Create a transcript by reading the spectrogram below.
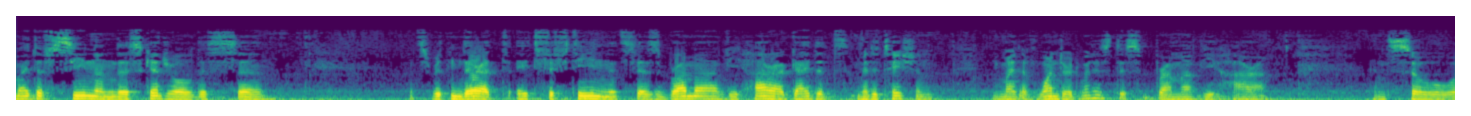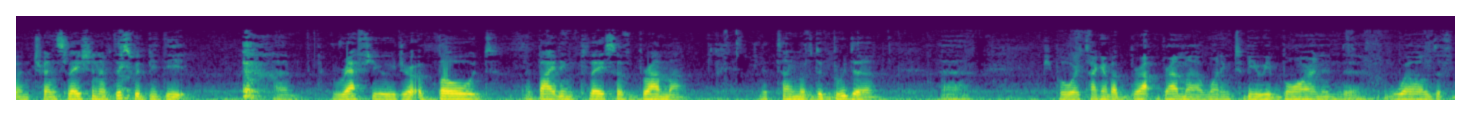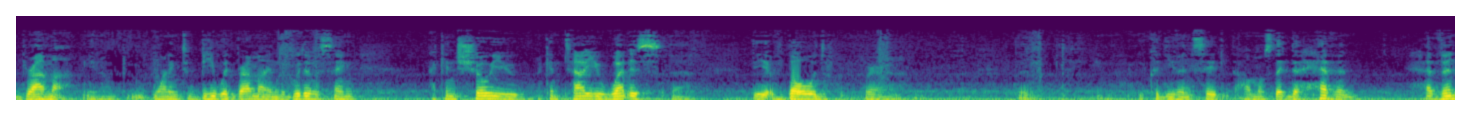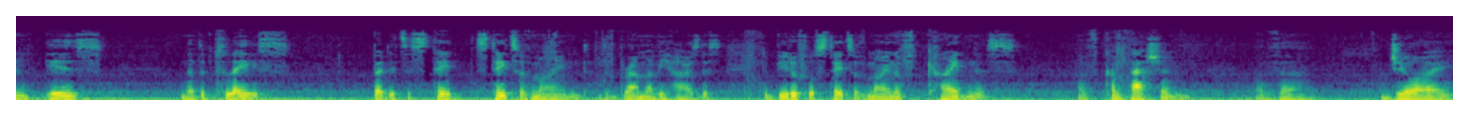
might have seen on the schedule this. Uh, it's written there at 8:15. It says Brahma Vihara guided meditation. You might have wondered what is this Brahma Vihara, and so a translation of this would be the uh, refuge or abode, abiding place of Brahma. In the time of the Buddha, uh, people were talking about Bra- Brahma wanting to be reborn in the world of Brahma, you know, wanting to be with Brahma. And the Buddha was saying, I can show you, I can tell you what is uh, the abode where the, you could even say almost like the heaven. Heaven is not a place, but it's a state, states of mind. The Brahma Viharas, this, the beautiful states of mind of kindness, of compassion, of uh, joy,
